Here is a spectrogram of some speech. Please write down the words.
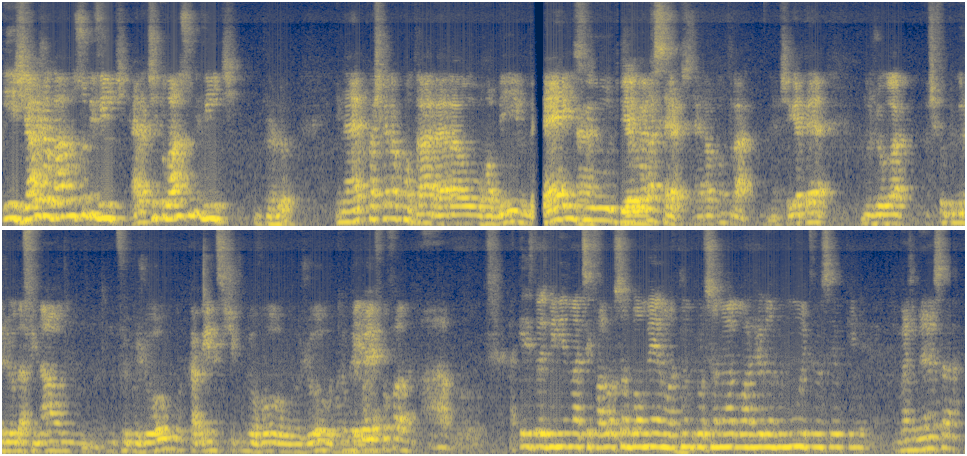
e já jogava no sub-20. Era titular no sub-20. Entendeu? E na época acho que era o contrário. Era o Robinho 10 é, e o Diego era 7. Era o contrário. Eu cheguei até no jogo lá, acho que foi o primeiro jogo da final, fui pro jogo, acabei assistindo com meu avô o jogo, tudo. depois ele ficou falando, ah, aqueles dois meninos lá que você falou são bons mesmo, estão profissional agora jogando muito, não sei o quê. Mais ou menos essa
